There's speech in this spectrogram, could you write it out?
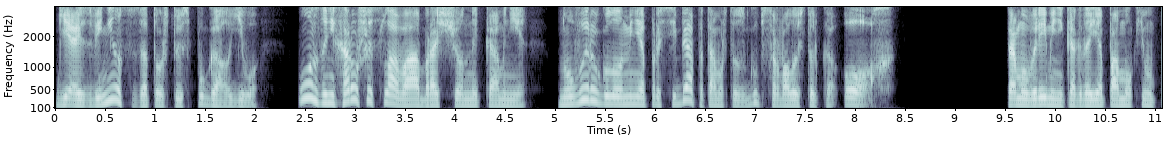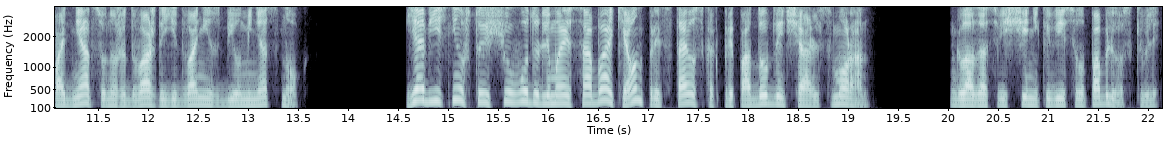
Я извинился за то, что испугал его. Он за нехорошие слова, обращенные ко мне, но выругал он меня про себя, потому что с губ сорвалось только «ох». К тому времени, когда я помог ему подняться, он уже дважды едва не сбил меня с ног. Я объяснил, что ищу воду для моей собаки, а он представился как преподобный Чарльз Моран. Глаза священника весело поблескивали.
